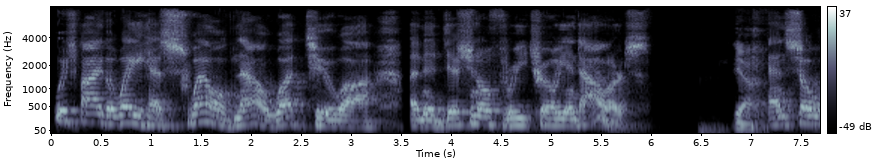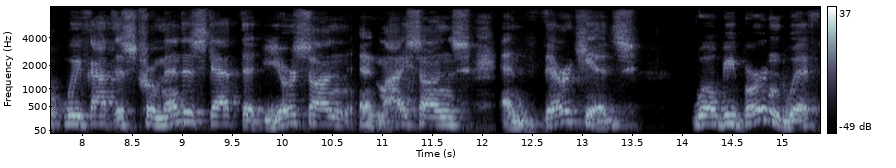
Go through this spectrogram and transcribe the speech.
which, by the way, has swelled now what to uh, an additional $3 trillion. Yeah. And so we've got this tremendous debt that your son and my sons and their kids will be burdened with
